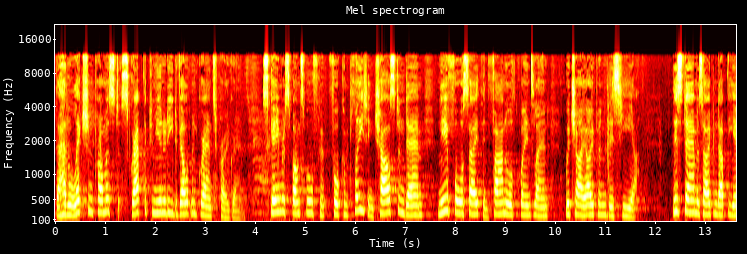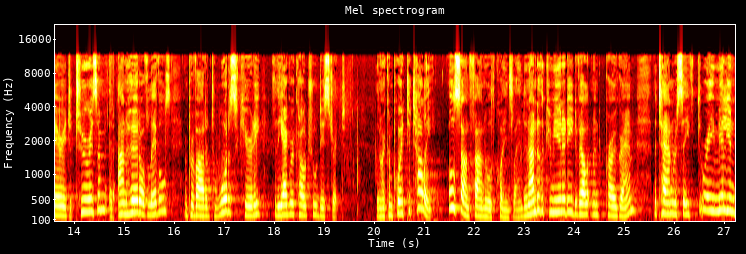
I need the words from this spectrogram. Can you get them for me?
They had an election promise to scrap the Community Development Grants program, scheme responsible for, for completing Charleston Dam near Forsayth in far north Queensland, which I opened this year. This dam has opened up the area to tourism at unheard-of levels and provided to water security for the agricultural district. Then I can point to Tully, also in far north Queensland, and under the Community Development Program, the town received $3 million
